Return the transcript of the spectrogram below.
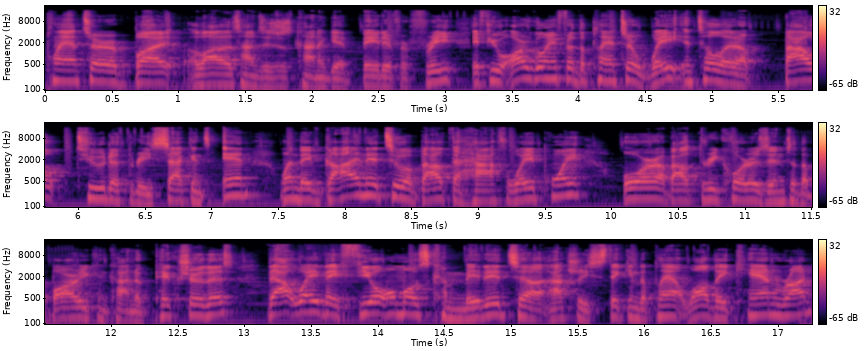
planter, but a lot of the times they just kind of get baited for free. If you are going for the planter, wait until it about two to three seconds in. When they've gotten it to about the halfway point, or about three quarters into the bar you can kind of picture this that way they feel almost committed to actually sticking the plant while they can run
